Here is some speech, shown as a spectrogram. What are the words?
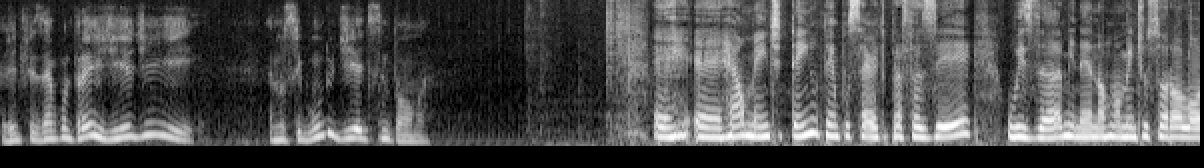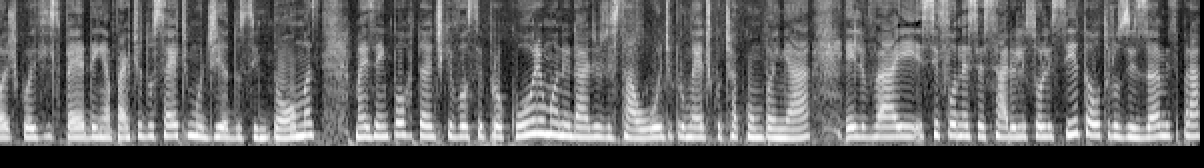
A gente fizemos com três dias de é no segundo dia de sintoma. É, é, realmente tem o tempo certo para fazer o exame, né? Normalmente o sorológico eles pedem a partir do sétimo dia dos sintomas, mas é importante que você procure uma unidade de saúde para o médico te acompanhar. Ele vai, se for necessário, ele solicita outros exames para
